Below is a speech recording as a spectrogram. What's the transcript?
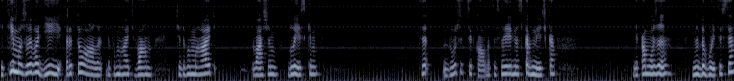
Які, можливо, дії, ритуали допомагають вам чи допомагають вашим близьким? Це дуже цікаво. Це своєрідна скарбничка, яка може знадобитися.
